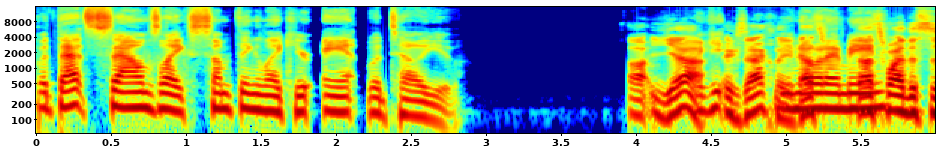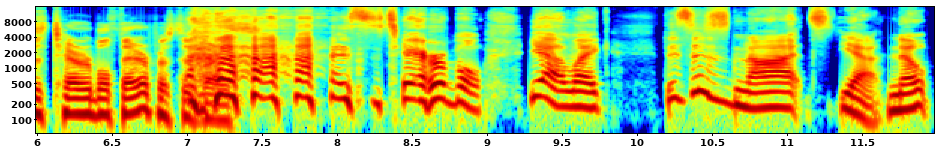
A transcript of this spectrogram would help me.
but that sounds like something like your aunt would tell you. Uh, yeah, Like, exactly. you know that's, what I mean? That's why this is terrible therapist advice. it's terrible. Yeah, like this is not yeah, nope.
